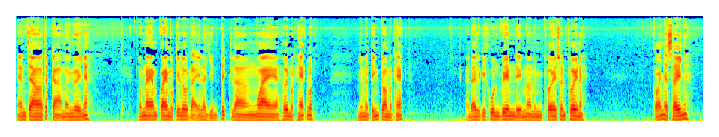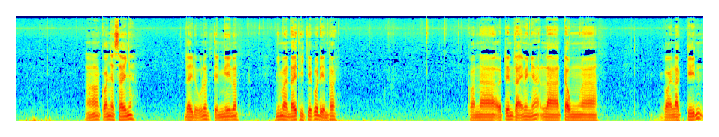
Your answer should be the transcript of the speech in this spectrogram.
Em chào tất cả mọi người nhé. Hôm nay em quay một cái lô rẫy là diện tích là ngoài hơn một hecta luôn. Nhưng mà tính tròn một hecta. Ở đây là cái khuôn viên để mà mình phơi sân phơi này. Có nhà xây nhé. Đó, có nhà xây nhé. Đầy đủ luôn, tiện nghi luôn. Nhưng mà đây thì chưa có điện thôi. Còn à, ở trên rẫy mình á là trồng à, gọi là kín,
